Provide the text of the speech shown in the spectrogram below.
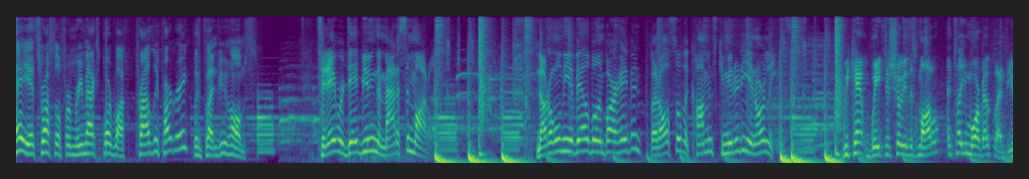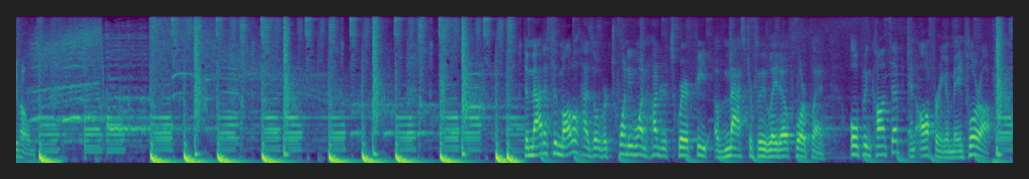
Hey, it's Russell from RE/MAX Boardwalk, proudly partnering with Glenview Homes. Today we're debuting the Madison model. Not only available in Barrhaven, but also the Commons community in Orleans. We can't wait to show you this model and tell you more about Glenview Homes. The Madison model has over 2,100 square feet of masterfully laid out floor plan, open concept, and offering a main floor office.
